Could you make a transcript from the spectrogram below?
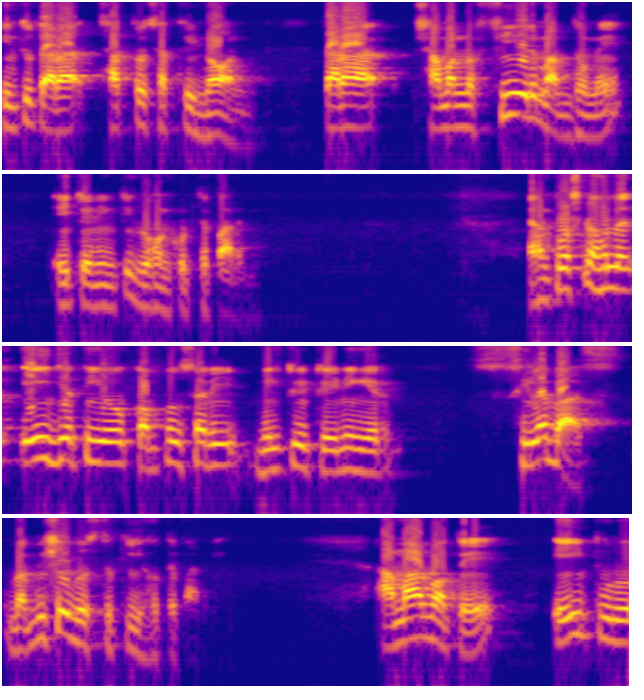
কিন্তু তারা ছাত্রছাত্রী নন, তারা সামান্য ফি এর মাধ্যমে এই ট্রেনিংটি গ্রহণ করতে পারেন। এখন প্রশ্ন হলো, এই জাতীয় কম্পালসারি মিলিটারি ট্রেনিং এর সিলেবাস বা বিষয়বস্তু কি হতে পারে? আমার মতে, এই পুরো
